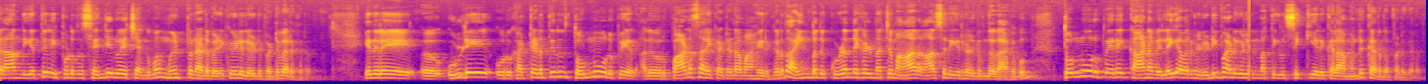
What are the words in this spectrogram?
பிராந்தியத்தில் இப்பொழுது செஞ்சிலுவை சங்கமம் மீட்பு நடவடிக்கைகளில் ஈடுபட்டு வருகிறது. இதிலே உள்ளே ஒரு கட்டடத்தில் தொண்ணூறு பேர் அது ஒரு பாடசாலை கட்டடமாக இருக்கிறது. ஐம்பது குழந்தைகள் மற்றும் ஆறு ஆசிரியர்கள் இருந்ததாகவும் தொண்ணூறு பேரை காணவில்லை. அவர்கள் இடிபாடுகளின் மத்தியில் சிக்கியிருக்கலாம் என்று கருதப்படுகிறது.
